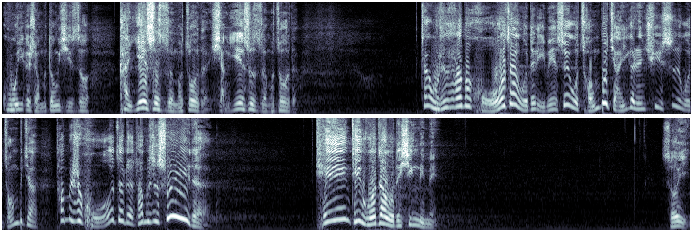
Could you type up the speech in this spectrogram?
箍一个什么东西的时候，看耶稣是怎么做的，想耶稣是怎么做的。在我觉得他们活在我的里面，所以我从不讲一个人去世，我从不讲他们是活着的，他们是睡的，天天活在我的心里面。所以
